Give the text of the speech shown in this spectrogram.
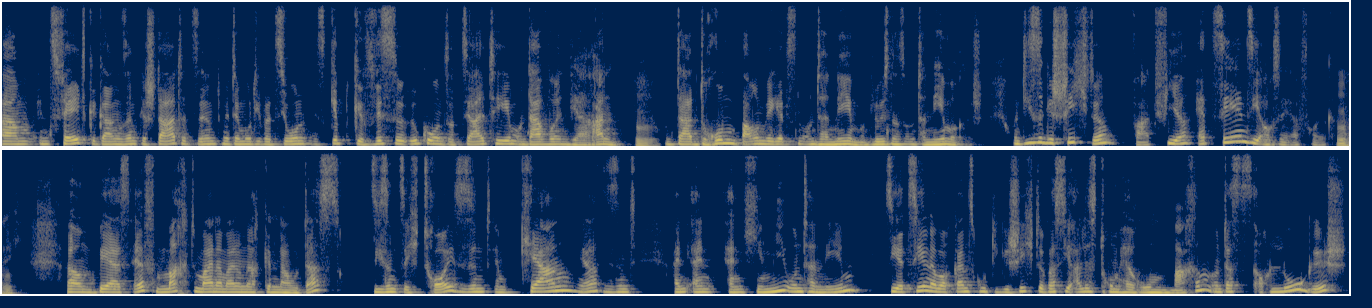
ähm, ins Feld gegangen sind, gestartet sind mit der Motivation, es gibt gewisse Öko- und Sozialthemen und da wollen wir ran. Mhm. Und da drum bauen wir jetzt ein Unternehmen und lösen es unternehmerisch. Und diese Geschichte, Pfad 4, erzählen sie auch sehr erfolgreich. Mhm. Ähm, BASF macht meiner Meinung nach genau das. Sie sind sich treu, sie sind im Kern, ja, sie sind ein, ein, ein Chemieunternehmen. Sie erzählen aber auch ganz gut die Geschichte, was sie alles drumherum machen. Und das ist auch logisch,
